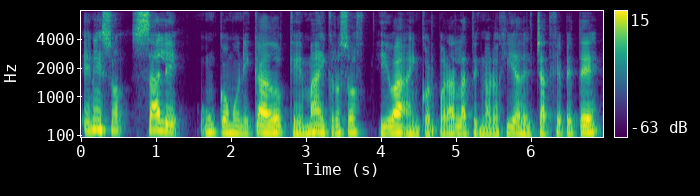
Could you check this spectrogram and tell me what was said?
En eso sale un comunicado que Microsoft iba a incorporar la tecnología del chat GPT,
